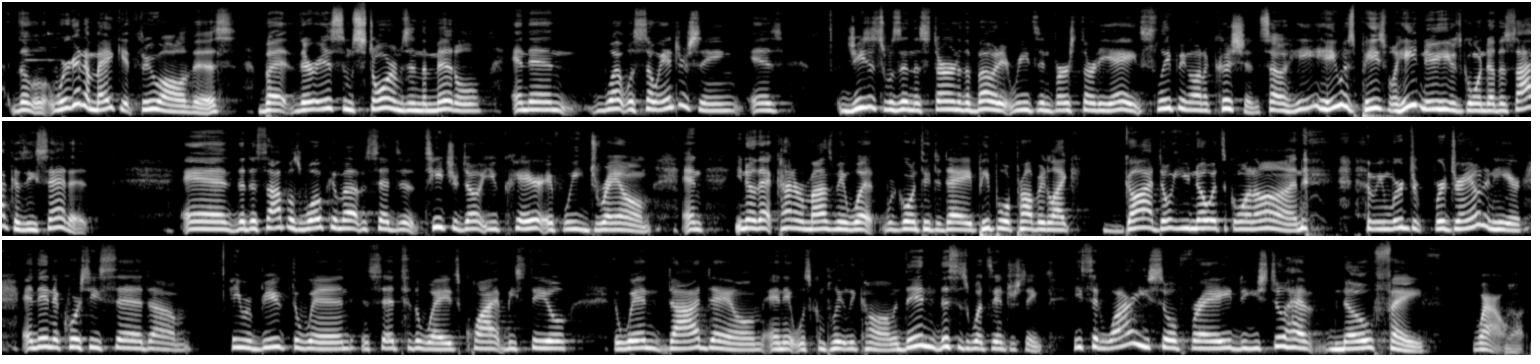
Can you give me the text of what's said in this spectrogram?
the, we're going to make it through all of this, but there is some storms in the middle. And then what was so interesting is Jesus was in the stern of the boat. It reads in verse 38, sleeping on a cushion. So he, he was peaceful. He knew he was going to the other side because he said it. And the disciples woke him up and said to teacher, don't you care if we drown? And you know, that kind of reminds me of what we're going through today. People are probably like, God, don't you know what's going on? I mean, we're we're drowning here. And then, of course, he said um, he rebuked the wind and said to the waves, "Quiet, be still." The wind died down and it was completely calm. And then this is what's interesting. He said, "Why are you so afraid? Do you still have no faith?" Wow. Right.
